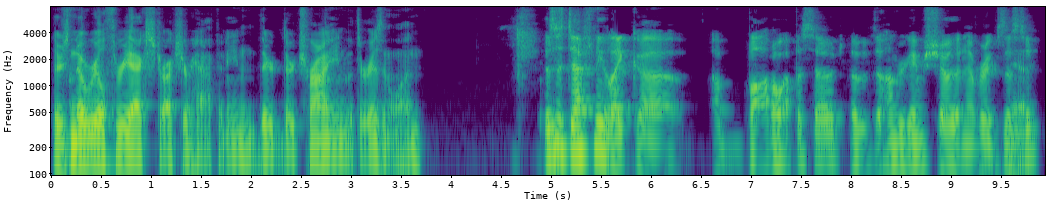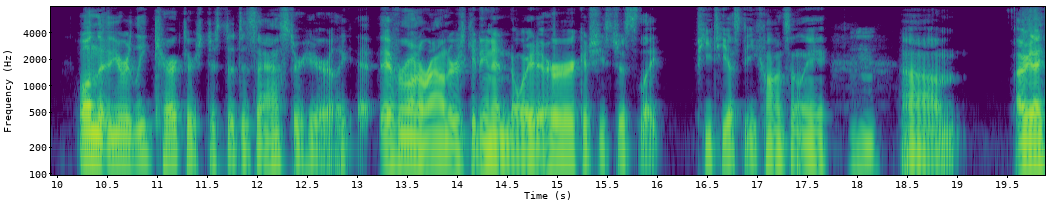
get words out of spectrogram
there's no real three act structure happening. They're they're trying, but there isn't one. This is definitely like uh, a bottle episode of the Hunger Games show that never existed. Well, and the, your lead character is just a disaster here. Like everyone around her is getting annoyed at her because she's just like PTSD constantly. Mhm. Um, I mean, I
